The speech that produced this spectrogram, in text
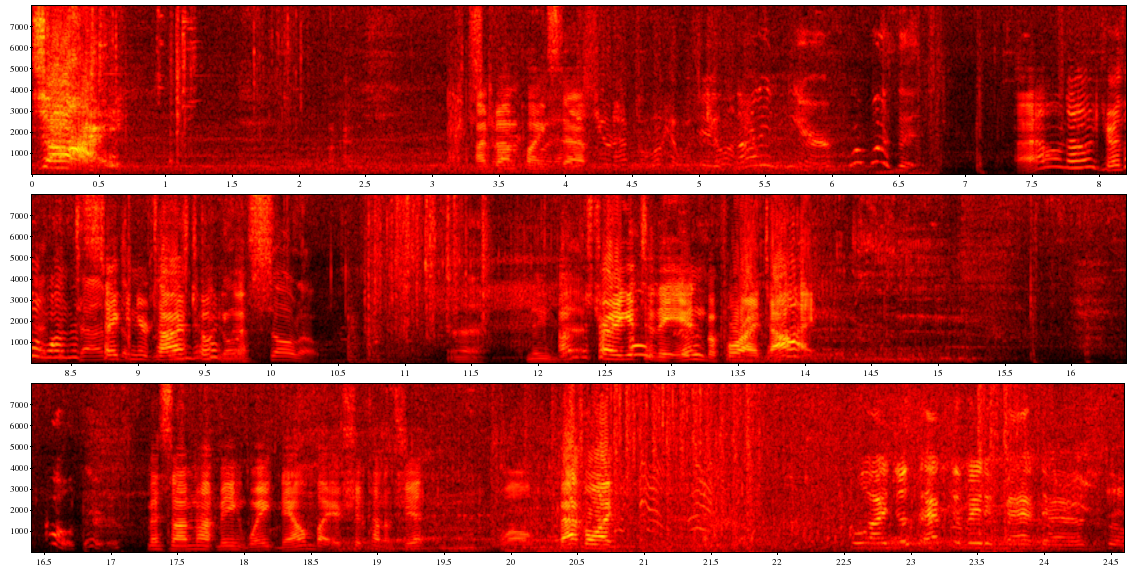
Die! I'm done playing stab. You don't have to look at what's It's killing not in here. What was it? I don't know. You're the At one the that's taking your time doing this. Solo. Uh, I'm that. just trying to get to the end before I die. Oh, there it is. Miss, I'm not being weighed down by a shit ton of shit. Well, Fat Boy! Well, I just activated Mad Dash, so.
